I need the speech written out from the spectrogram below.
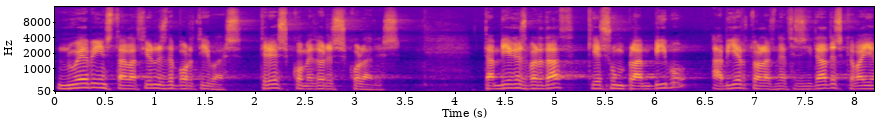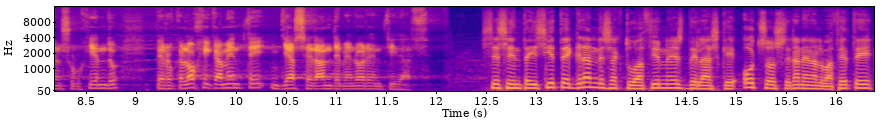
9 instalaciones deportivas, 3 comedores escolares. También es verdad que es un plan vivo, abierto a las necesidades que vayan surgiendo, pero que lógicamente ya serán de menor entidad. 67 grandes actuaciones, de las que 8 serán en Albacete,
